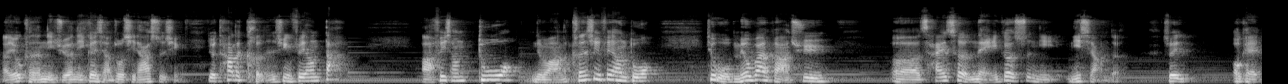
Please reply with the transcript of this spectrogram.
啊，有可能你觉得你更想做其他事情，就它的可能性非常大，啊，非常多，对吧？可能性非常多，就我没有办法去，呃，猜测哪一个是你你想的，所以，OK，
